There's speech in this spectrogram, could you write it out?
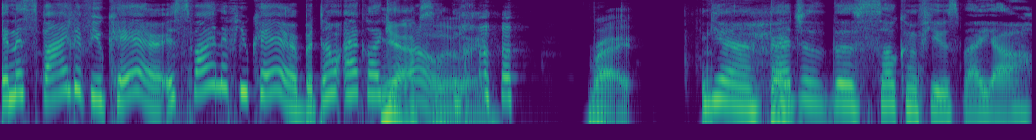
And it's fine if you care. It's fine if you care, but don't act like yeah, you don't. absolutely. Right. Yeah, I That- just was so confused by y'all.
